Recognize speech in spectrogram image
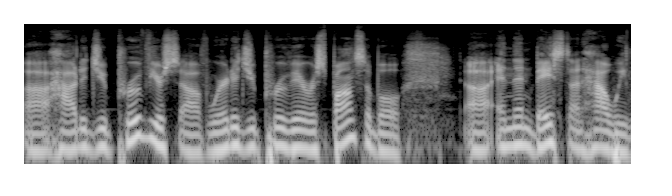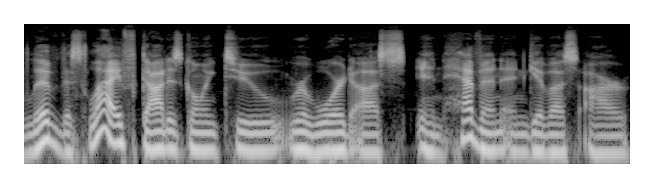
Uh, how did you prove yourself? Where did you prove irresponsible? Uh, and then, based on how we live this life, God is going to reward us in heaven and give us our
